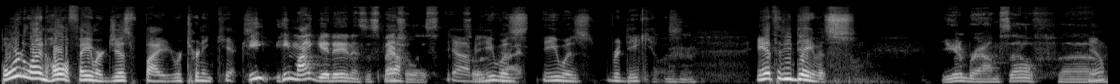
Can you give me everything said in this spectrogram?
borderline Hall of Famer just by returning kicks. He he might get in as a specialist. yeah, I mean of he guy. was he was ridiculous. Mm-hmm. Anthony Davis. Unibrow himself. Um, Yep.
